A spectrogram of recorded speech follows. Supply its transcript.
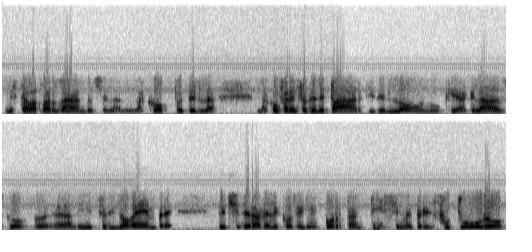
ne stava parlando, c'è la, la COP della la conferenza delle parti dell'ONU che a Glasgow eh, all'inizio di novembre deciderà delle cose importantissime per il futuro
